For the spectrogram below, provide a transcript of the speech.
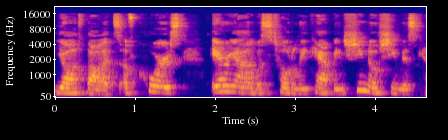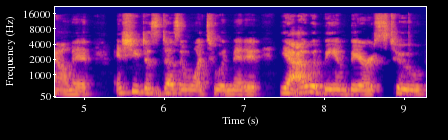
y'all thoughts. Of course, Arionne was totally capping. She knows she miscounted and she just doesn't want to admit it. Yeah, I would be embarrassed too,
